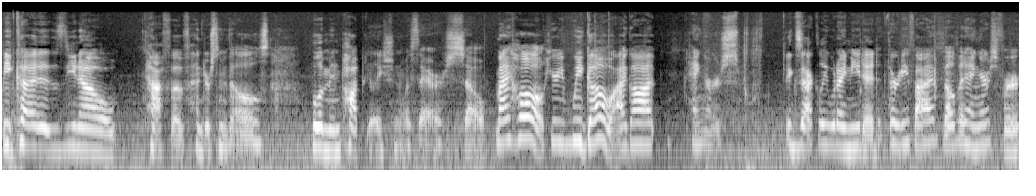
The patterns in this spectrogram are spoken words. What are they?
because, you know, half of Hendersonville's woman population was there. So my haul, here we go. I got hangers, exactly what I needed. 35 velvet hangers for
